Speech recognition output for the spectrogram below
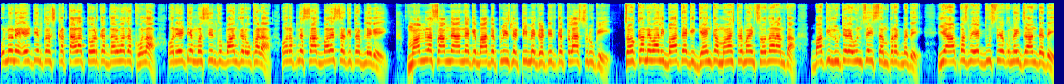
उन्होंने एटीएम कक्ष का ताला तोड़कर दरवाज़ा खोला और एटीएम मशीन को बांधकर उखाड़ा और अपने साथ बालेश्वर की तरफ़ ले गए मामला सामने आने के बाद में पुलिस ने टीम गठित कर तलाश शुरू की। चौंकाने वाली बात है कि गैंग का मास्टरमाइंड सोनाराम था, बाकी लुटेरे उनसे ही संपर्क में थे। ये आपस में एक दूसरे को नहीं जानते थे।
